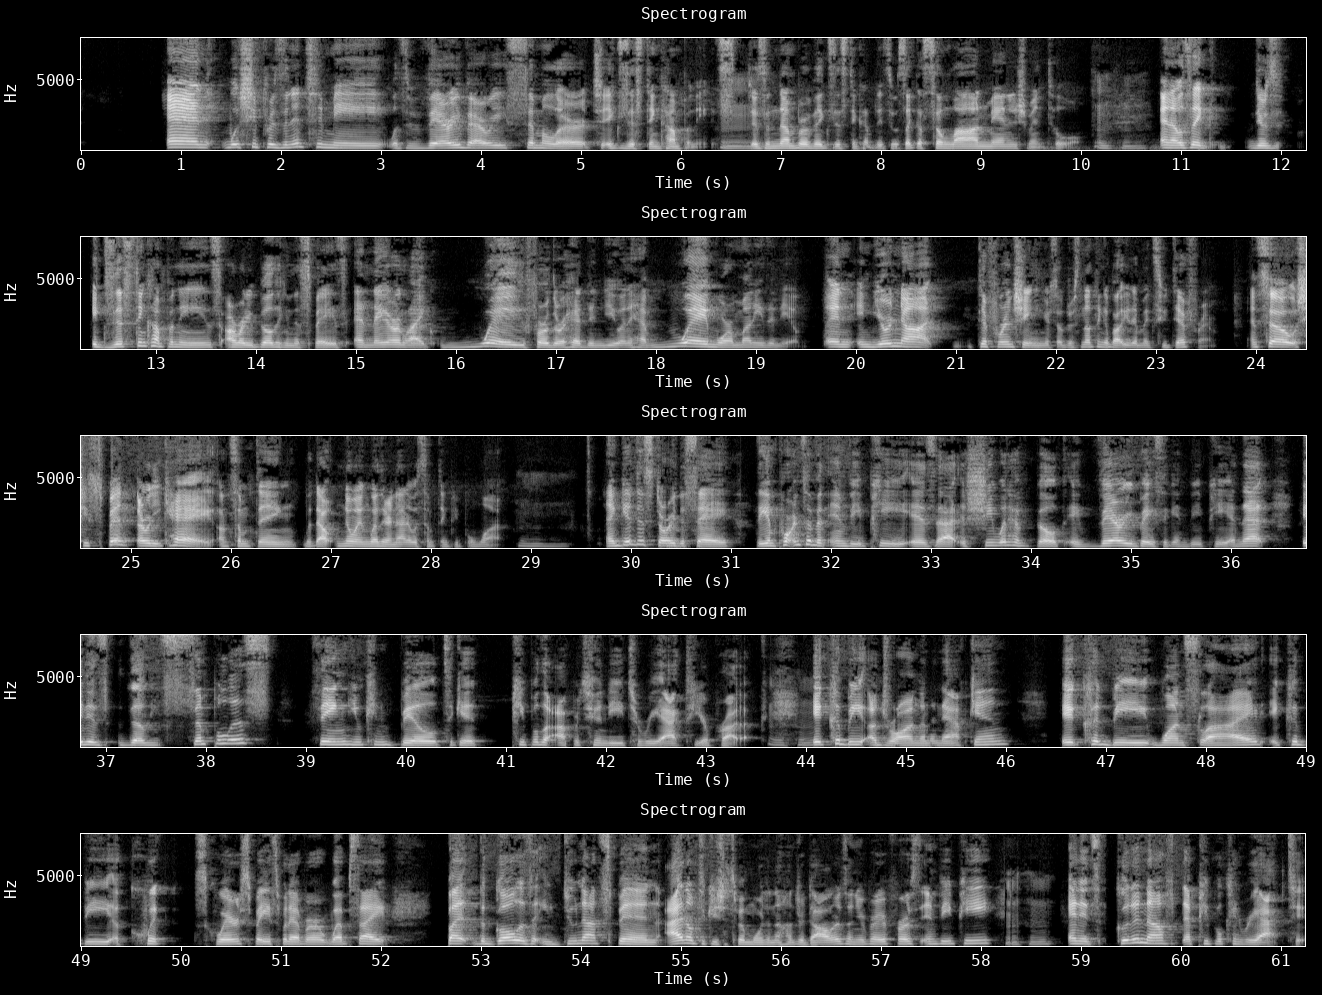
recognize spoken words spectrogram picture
And what she presented to me was very, very similar to existing companies. Mm. There's a number of existing companies. It was like a salon management tool. Mm-hmm. And I was like, there's existing companies already building in this space, and they are like way further ahead than you, and they have way more money than you. And, and you're not differentiating yourself. There's nothing about you that makes you different. And so she spent 30K on something without knowing whether or not it was something people want. Mm. I give this story to say the importance of an MVP is that she would have built a very basic MVP and that it is the simplest thing you can build to get people the opportunity to react to your product. Mm-hmm. It could be a drawing on a napkin, it could be one slide, it could be a quick Squarespace, whatever website. But the goal is that you do not spend, I don't think you should spend more than $100 on your very first MVP. Mm-hmm. And it's good enough that people can react to.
